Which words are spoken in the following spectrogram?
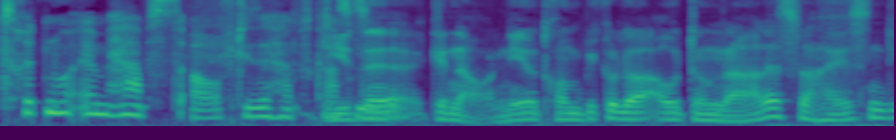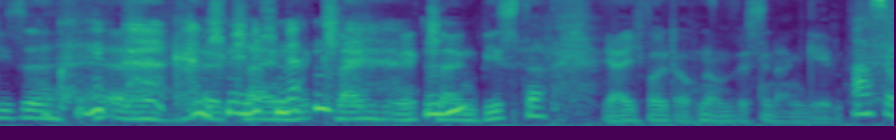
tritt nur im Herbst auf, diese Herbstgasmilbe? Diese, genau, Neotrombicular autumnalis, so heißen diese okay. äh, kleinen, kleinen, äh, kleinen mhm. Biester. Ja, ich wollte auch noch ein bisschen angeben. Ach so.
